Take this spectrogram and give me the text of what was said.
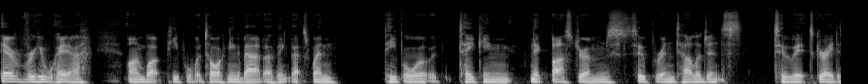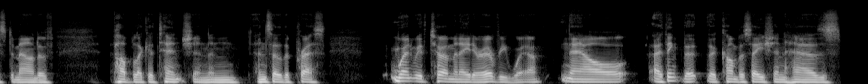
everywhere on what people were talking about. I think that's when people were taking Nick Bostrom's super intelligence to its greatest amount of public attention. And, and so the press went with Terminator everywhere. Now, I think that the conversation has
